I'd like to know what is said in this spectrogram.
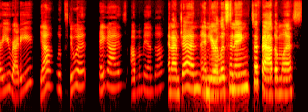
Are you ready? Yeah, let's do it. Hey guys, I'm Amanda. And I'm Jen, and, And you're, you're listening, listening to Fathomless. Fathomless.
